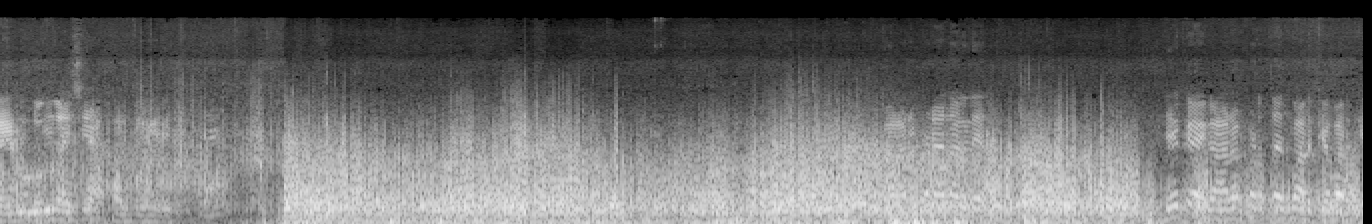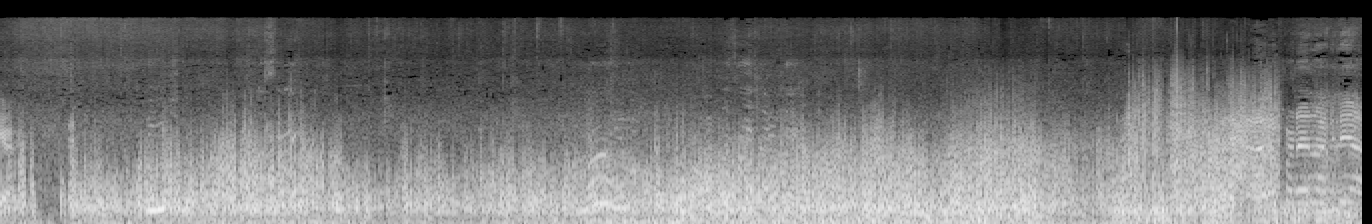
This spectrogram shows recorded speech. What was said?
Train उडून जायची या खालती गारा. पडायला लागल्या हे काय गारा पडतायत बारक्या बारक्या अरे गारा पडायला लागल्या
